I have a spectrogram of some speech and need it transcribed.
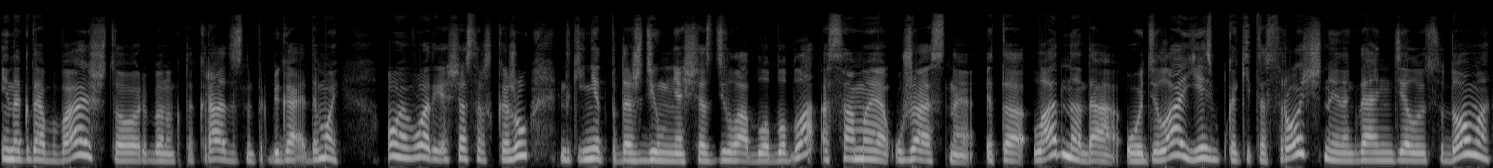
иногда бывает, что ребенок так радостно прибегает домой. Ой, вот, я сейчас расскажу. И такие, нет, подожди, у меня сейчас дела, бла-бла-бла. А самое ужасное, это ладно, да, о дела есть какие-то срочные, иногда они делаются дома.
